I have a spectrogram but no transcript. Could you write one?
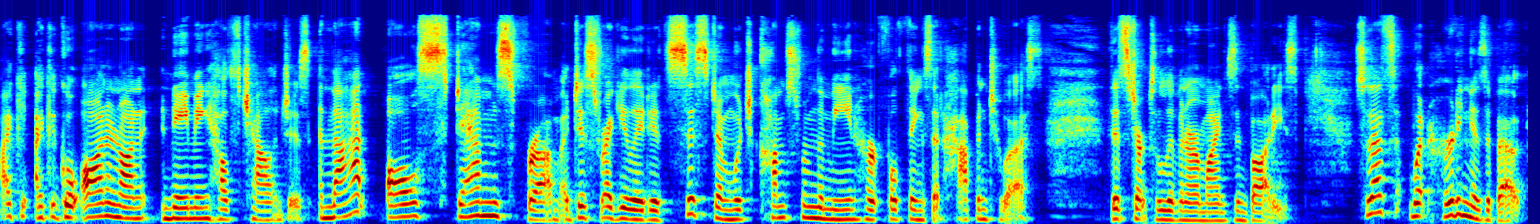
I could, I could go on and on naming health challenges. And that all stems from a dysregulated system, which comes from the mean, hurtful things that happen to us that start to live in our minds and bodies. So that's what hurting is about.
